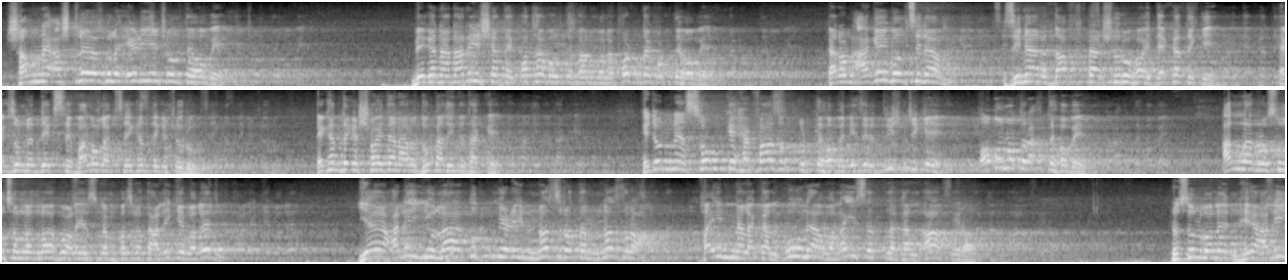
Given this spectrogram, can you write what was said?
সামনে আসলে এগুলো এড়িয়ে চলতে হবে। বেগানা নারীর সাথে কথা বলতে পারব না, পর্দা করতে হবে। কারণ আগেই বলছিলাম, জিনার দাফটা শুরু হয় দেখা থেকে। একজনটা দেখছে, ভালো লাগছে, এখান থেকে শুরু। এখান থেকে শয়তান আরও ধোকা দিতে থাকে। এজন্য চোখকে হেফাজত করতে হবে, নিজের দৃষ্টিকে অবনত রাখতে হবে। আল্লাহর রসুল সাল্লাহ আলাইসলাম হজরত আলীকে বলেন, ইয়া আলিয়্যু লা তুতবি'i নজরাতান নজরা। রসুল বলেন, হে আলী,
